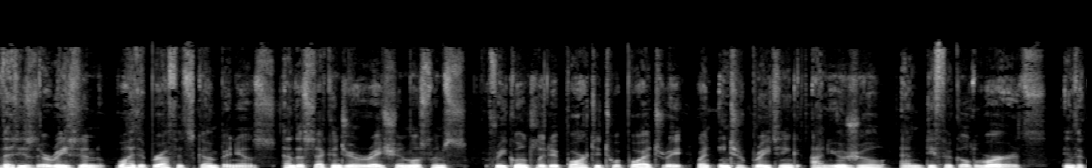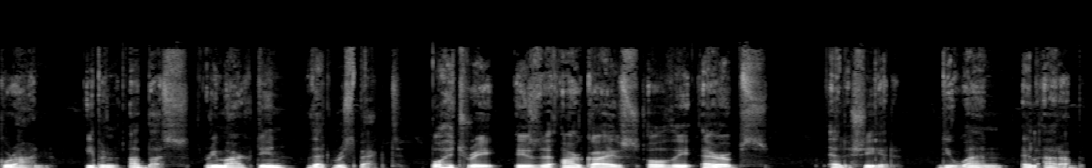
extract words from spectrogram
That is the reason why the Prophet's companions and the second generation Muslims frequently reported to poetry when interpreting unusual and difficult words in the Quran. Ibn Abbas remarked in that respect. Poetry is the archives of the Arabs, al-Shir, Diwan al-Arab.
